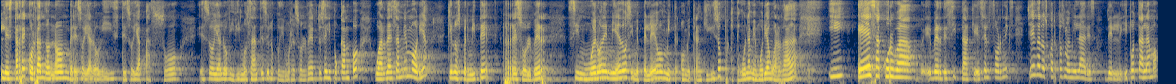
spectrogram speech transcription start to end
le está recordando, nombres, eso ya lo viste, eso ya pasó, eso ya lo vivimos antes y lo pudimos resolver. Entonces el hipocampo guarda esa memoria que nos permite resolver si muero de miedo, si me peleo o me tranquilizo, porque tengo una memoria guardada. Y esa curva eh, verdecita que es el fornix llega a los cuerpos mamilares del hipotálamo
